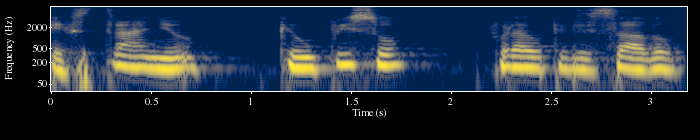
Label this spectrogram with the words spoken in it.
extraño que un piso fuera utilizado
